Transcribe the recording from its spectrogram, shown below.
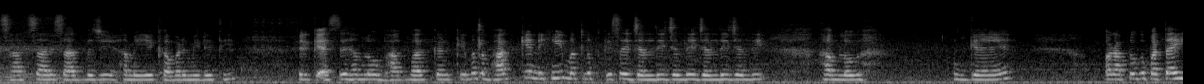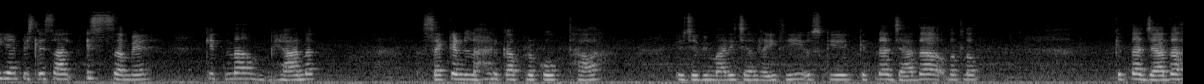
सात, साढ़े सात बजे हमें ये खबर मिली थी। फिर कैसे हम लोग भाग भाग करके मतलब भाग के नहीं मतलब कैसे जल्दी जल्दी जल्दी जल्दी हम लोग गए। और आप लोगों को पता ही है, पिछले साल इस समय कितना भयानक सेकंड लहर का प्रकोप था। जो बीमारी चल रही थी, उसके कितना ज़्यादा मतलब कितना ज़्यादा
